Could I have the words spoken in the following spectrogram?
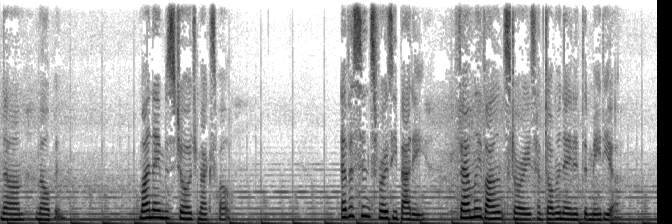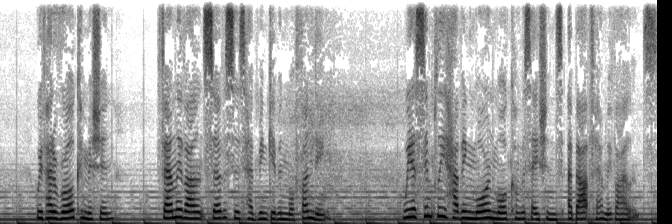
Naarm, Melbourne. My name is George Maxwell. Ever since Rosie Batty, family violence stories have dominated the media. We've had a royal commission, family violence services have been given more funding. We are simply having more and more conversations about family violence.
